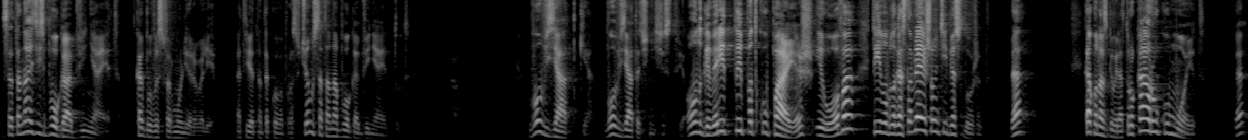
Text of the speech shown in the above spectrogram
сатана здесь Бога обвиняет? Как бы вы сформулировали ответ на такой вопрос? В чем сатана Бога обвиняет тут? Во взятке, во взяточничестве. Он говорит, ты подкупаешь Иова, ты его благословляешь, он тебе служит. Да? Как у нас говорят, рука руку моет. Да?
